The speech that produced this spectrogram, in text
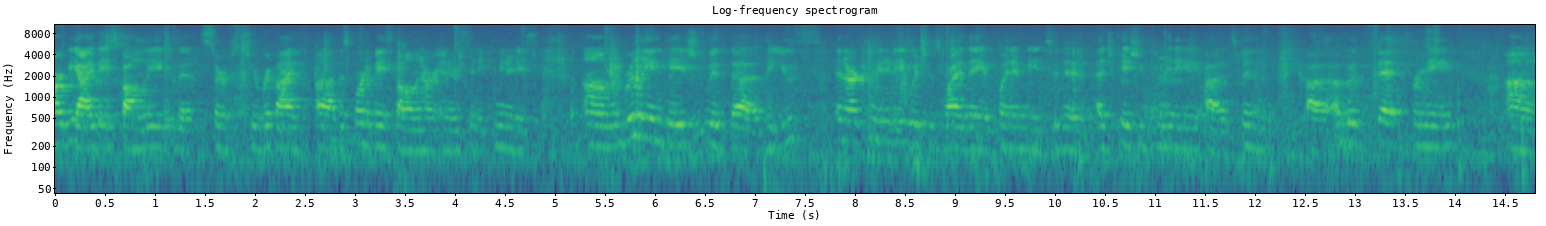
RBI Baseball League that serves to revive uh, the sport of baseball in our inner city communities. Um, I'm really engaged with the, the youth in our community, which is why they appointed me to the education committee. Uh, it's been uh, a good fit for me. Um,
